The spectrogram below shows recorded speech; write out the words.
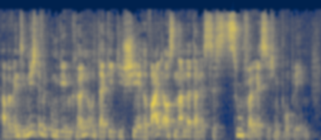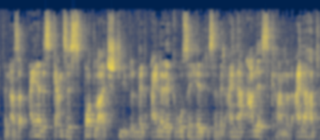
Aber wenn sie nicht damit umgehen können und da geht die Schere weit auseinander, dann ist das zuverlässig ein Problem. Wenn also einer das ganze Spotlight stiehlt und wenn einer der große Held ist und wenn einer alles kann und einer hat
